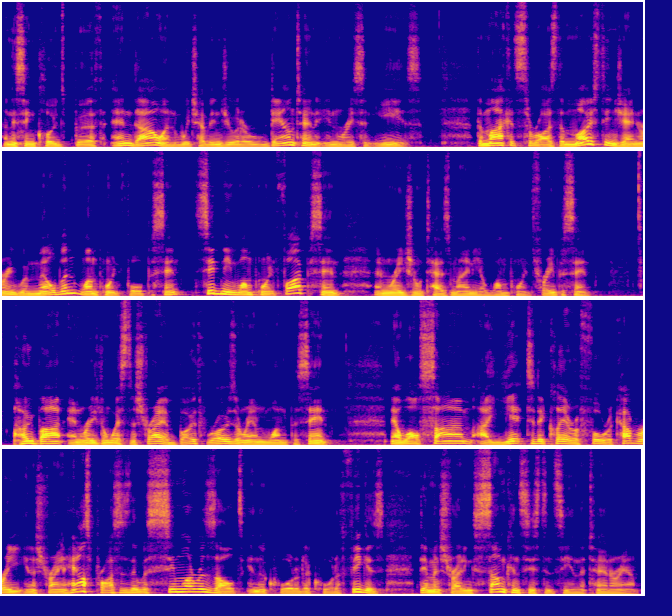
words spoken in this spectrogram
And this includes Perth and Darwin, which have endured a downturn in recent years. The markets to rise the most in January were Melbourne 1.4%, Sydney 1.5%, and regional Tasmania 1.3%. Hobart and regional Western Australia both rose around 1%. Now, while some are yet to declare a full recovery in Australian house prices, there were similar results in the quarter to quarter figures, demonstrating some consistency in the turnaround.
